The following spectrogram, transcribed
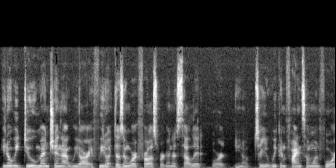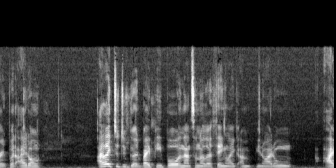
you know, we do mention that we are if we don't it doesn't work for us, we're gonna sell it or you know, so we can find someone for it. But I don't. I like to do good by people, and that's another thing. Like I'm, you know, I don't. I,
